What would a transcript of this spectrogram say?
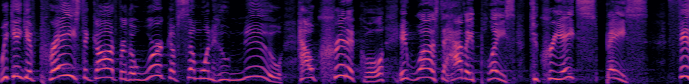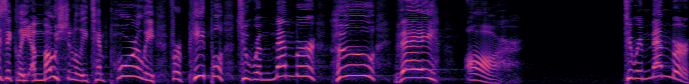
We can give praise to God for the work of someone who knew how critical it was to have a place to create space physically, emotionally, temporally for people to remember who they are to remember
